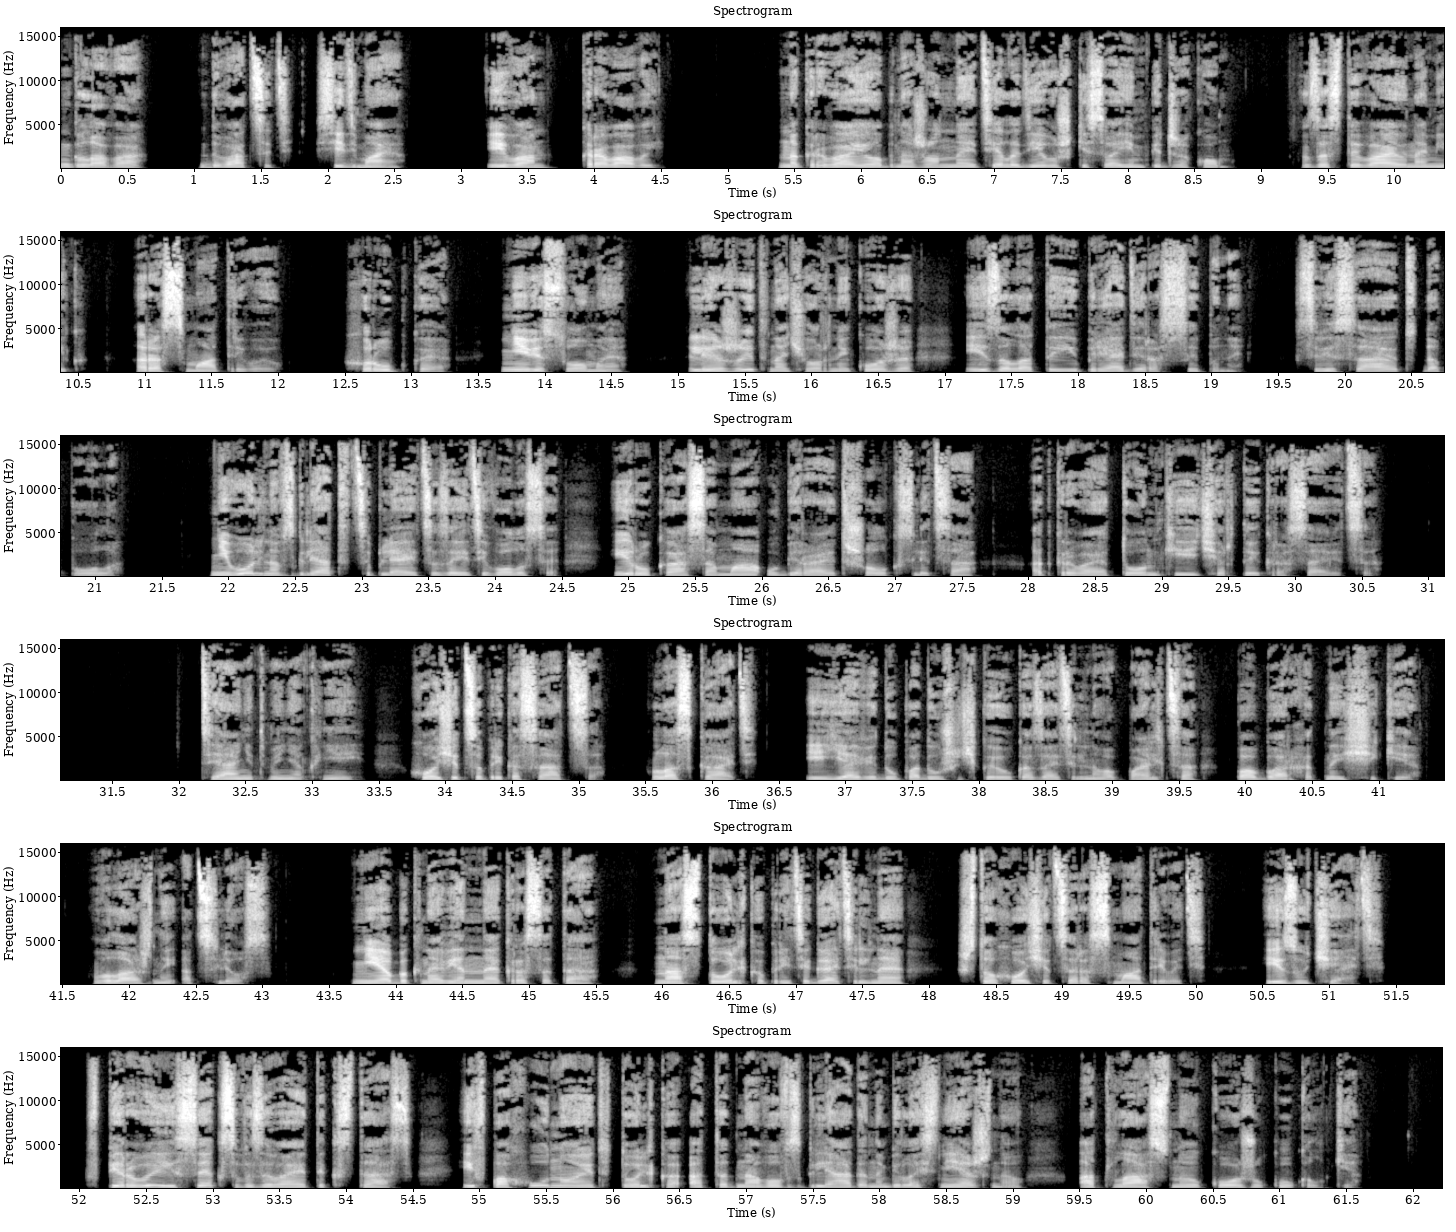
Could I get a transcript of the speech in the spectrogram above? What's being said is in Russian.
Глава двадцать седьмая. Иван Кровавый. Накрываю обнаженное тело девушки своим пиджаком. Застываю на миг, рассматриваю. Хрупкая, невесомая, лежит на черной коже, и золотые пряди рассыпаны, свисают до пола. Невольно взгляд цепляется за эти волосы, и рука сама убирает шелк с лица — открывая тонкие черты красавицы. Тянет меня к ней, хочется прикасаться, ласкать, и я веду подушечкой указательного пальца по бархатной щеке, влажной от слез. Необыкновенная красота, настолько притягательная, что хочется рассматривать, изучать. Впервые секс вызывает экстаз — и в паху ноет только от одного взгляда на белоснежную, атласную кожу куколки.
